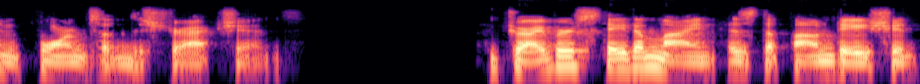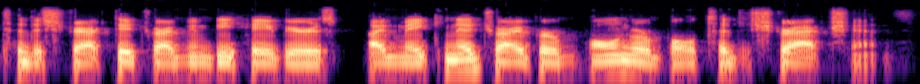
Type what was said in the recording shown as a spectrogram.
and forms of distractions. A driver's state of mind is the foundation to distracted driving behaviors by making a driver vulnerable to distractions.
